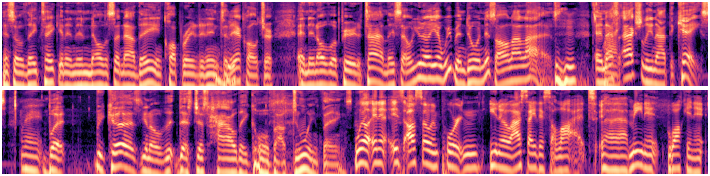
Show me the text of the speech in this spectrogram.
And so they take it, and then all of a sudden now they incorporated it into Mm-hmm. their culture, and then over a period of time they say, "Oh, you know, yeah, we've been doing this all our lives," and that's Mm-hmm. Right. actually not the case right? but because you know th- that's just how they go about doing things Well, and it, it's also important, you know, I say this a lot, uh, I mean it, walk in it.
